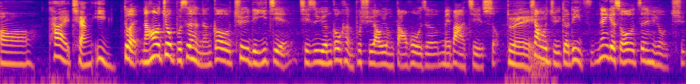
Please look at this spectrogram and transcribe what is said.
哦，太强硬。对，然后就不是很能够去理解，其实员工可能不需要用到，或者没办法接受。对，像我举一个例子，那个时候真的很有趣。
